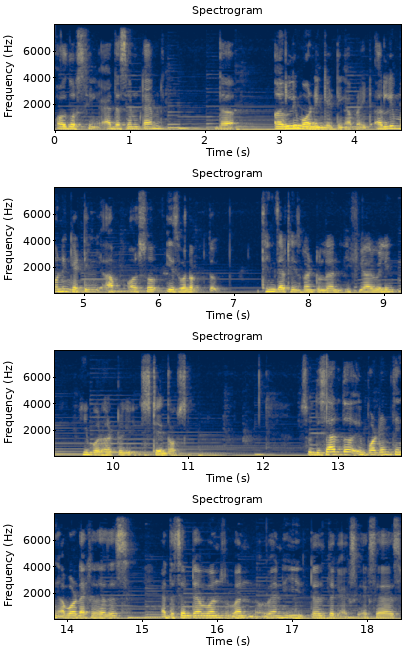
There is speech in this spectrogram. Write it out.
all those things at the same time the early morning getting up right? Early morning getting up also is one of the things that he's going to learn if you are willing him or her to stay in the hostel so these are the important thing about exercises. At the same time when when when he does the exercise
